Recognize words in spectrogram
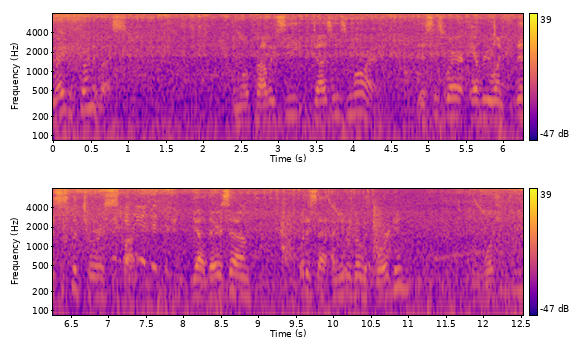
right in front of us. And we'll probably see dozens more. This is where everyone, this is the tourist spot. Yeah, there's, um, what is that? I'm going to go with Oregon or Washington.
